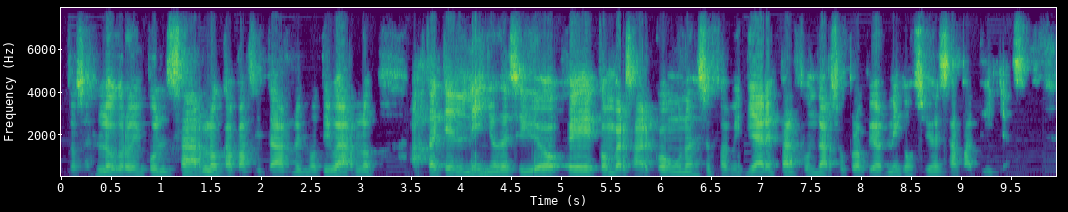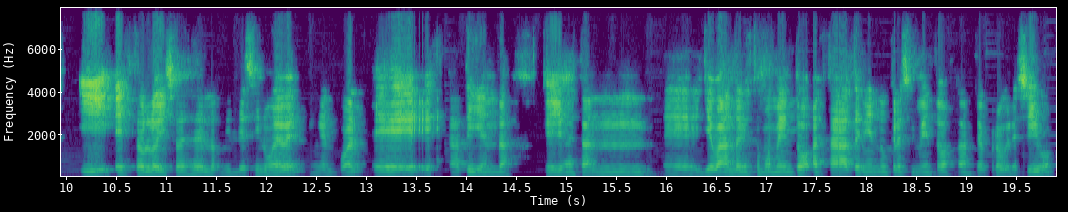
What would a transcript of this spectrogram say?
Entonces logró impulsarlo, capacitarlo y motivarlo hasta que el niño decidió eh, conversar con uno de sus familiares para fundar su propio negocio de zapatillas. Y esto lo hizo desde el 2019, en el cual esta tienda que ellos están eh, llevando en este momento está teniendo un crecimiento bastante progresivo.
